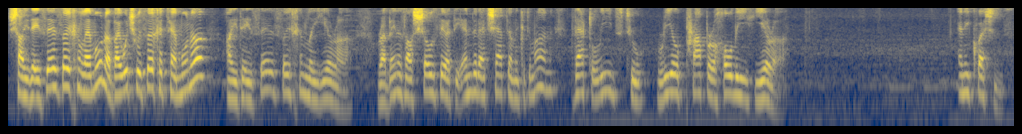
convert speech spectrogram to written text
by which was Zechet Temuna, Rabbeinu Zal shows there at the end of that chapter in the Kutuman, that leads to real, proper, holy Yira. Any questions?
